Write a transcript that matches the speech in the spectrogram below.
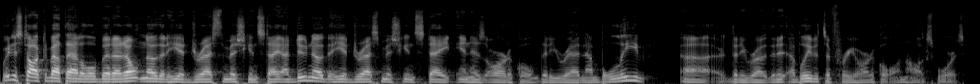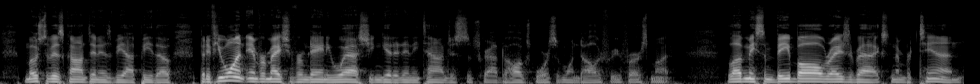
We just talked about that a little bit. I don't know that he addressed Michigan State. I do know that he addressed Michigan State in his article that he read, and I believe uh, that he wrote. That it, I believe it's a free article on Hawg Sports. Most of his content is VIP though. But if you want information from Danny West, you can get it anytime. Just subscribe to Hawg Sports at one dollar for your first month. Love me some B-ball Razorbacks number ten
